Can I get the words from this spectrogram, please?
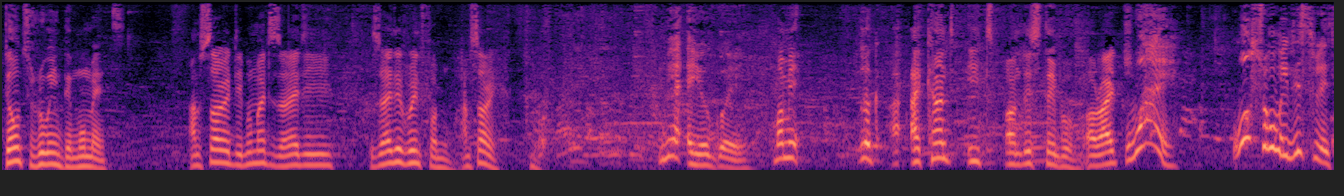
Don't ruin the moment. I'm sorry, the moment is already is already ruined for me. I'm sorry. Where are you going? Mommy, look, I, I can't eat on this table, all right? Why? What's wrong with this place?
